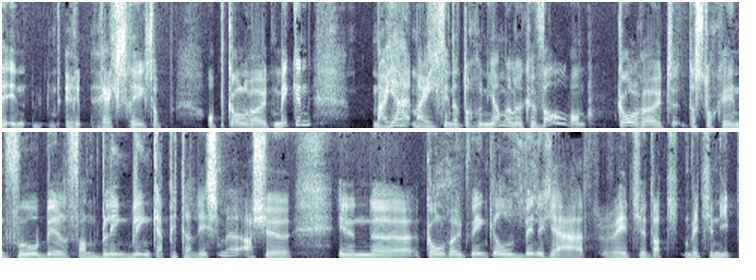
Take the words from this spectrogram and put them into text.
in, rechtstreeks op, op Colruyt mikken. Maar ja, maar ik vind dat toch een jammerlijk geval. Want Colruyt, dat is toch geen voorbeeld van bling-bling kapitalisme. Als je in een uh, Colruyt-winkel binnengaat, weet je, dat, weet, je niet,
